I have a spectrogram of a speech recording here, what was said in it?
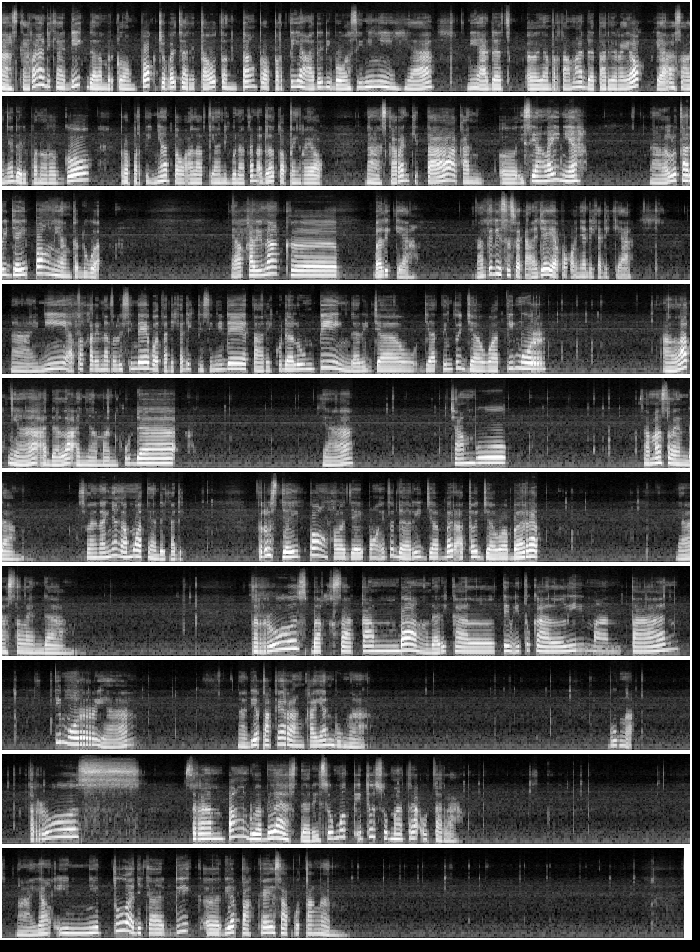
Nah, sekarang adik-adik dalam berkelompok coba cari tahu tentang properti yang ada di bawah sini nih ya. Nih ada eh, yang pertama ada tari reok ya asalnya dari Ponorogo. Propertinya atau alat yang digunakan adalah topeng reok. Nah, sekarang kita akan eh, isi yang lain ya. Nah, lalu tari jaipong nih yang kedua. Ya, Karina ke balik ya. Nanti disesuaikan aja ya pokoknya adik-adik ya. Nah, ini atau Karina tulisin deh buat adik-adik di sini deh, tari kuda lumping dari jauh Jatim tuh Jawa Timur. Alatnya adalah anyaman kuda. Ya. Cambuk sama selendang. Selendangnya nggak muat ya adik-adik. Terus jaipong, kalau jaipong itu dari Jabar atau Jawa Barat. Ya, selendang. Terus baksa kambang dari Kaltim itu Kalimantan Timur ya. Nah, dia pakai rangkaian bunga. Bunga. Terus Serampang 12 dari Sumut itu Sumatera Utara. Nah, yang ini tuh adik-adik eh, dia pakai sapu tangan.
